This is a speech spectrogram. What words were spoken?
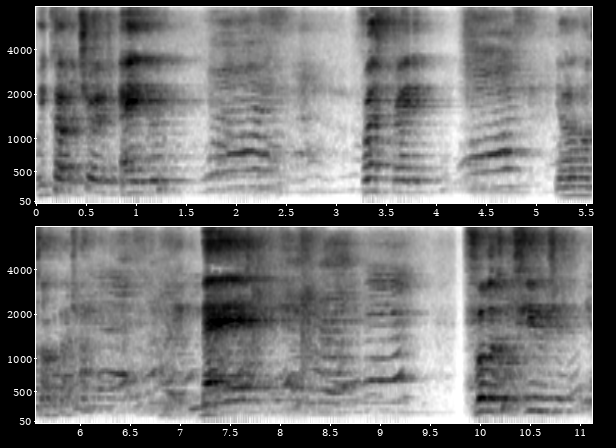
We come to church angry, frustrated. Y'all don't want to talk about y'all? Mad, full of confusion.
